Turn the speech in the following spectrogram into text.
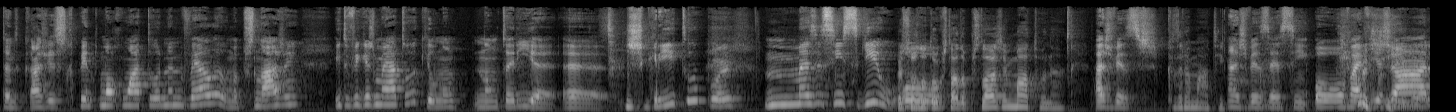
Tanto que às vezes de repente morre um ator na novela, uma personagem, e tu ficas meio à toa, aquilo não, não estaria eh, escrito, Pois. mas assim seguiu. As pessoas não Ou- estão a gostar da personagem, matam-na. Às vezes. Que dramático. Às vezes é assim. Ou vai viajar,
